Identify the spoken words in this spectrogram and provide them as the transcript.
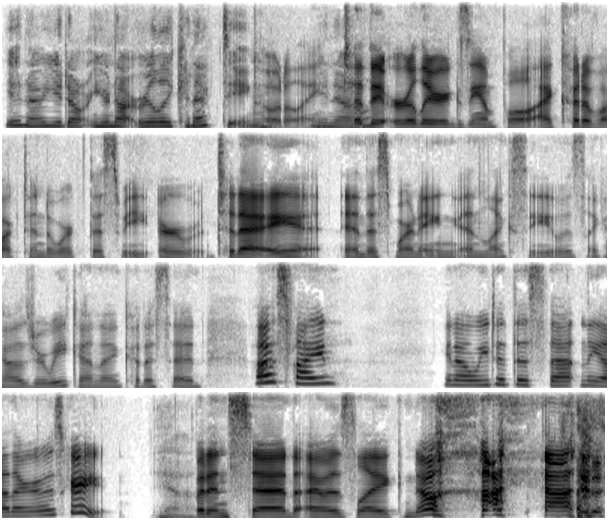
you know you don't you're not really connecting Totally. you know To the earlier example, I could have walked into work this week or today and this morning, and Lexi was like, "How's your weekend?" I could have said, "Oh, it's fine. You know, we did this, that, and the other. It was great." Yeah But instead, I was like, "No, I had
